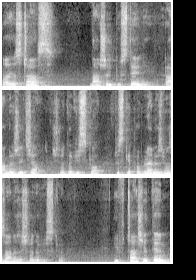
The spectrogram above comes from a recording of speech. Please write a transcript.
To jest czas naszej pustyni, ramy życia, środowisko, wszystkie problemy związane ze środowiskiem. I w czasie tym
